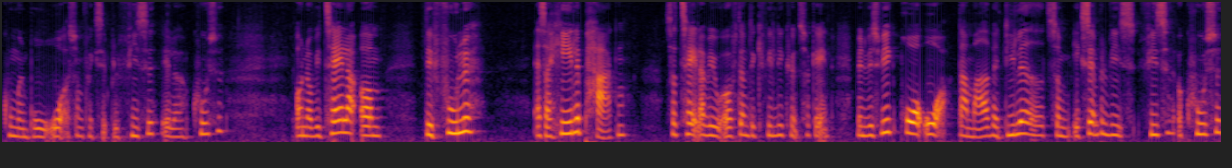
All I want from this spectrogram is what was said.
kunne man bruge ord som for eksempel fisse eller kusse. Og når vi taler om det fulde, altså hele pakken, så taler vi jo ofte om det kvindelige kønsorgan. Men hvis vi ikke bruger ord, der er meget værdiladet, som eksempelvis fisse og kusse,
